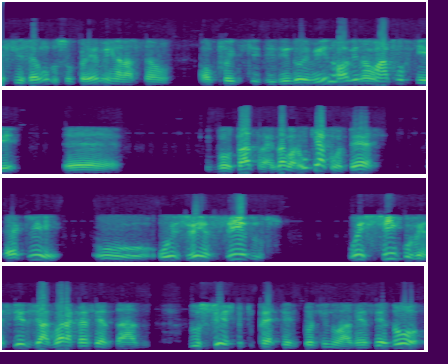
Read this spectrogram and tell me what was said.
decisão do Supremo em relação ao que foi decidido em 2009 não há por que é, voltar atrás. Agora, o que acontece é que o, os vencidos os cinco vencidos e agora acrescentados do sexto que pretende continuar vencedor,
